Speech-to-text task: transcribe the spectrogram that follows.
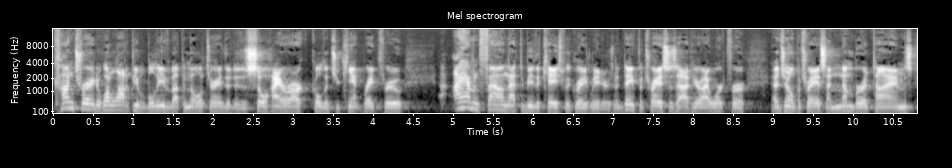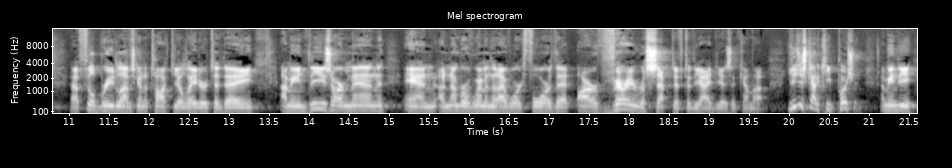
contrary to what a lot of people believe about the military, that it is so hierarchical that you can't break through, I haven't found that to be the case with great leaders. When Dave Petraeus is out here, I worked for uh, General Petraeus a number of times. Uh, Phil Breedlove's going to talk to you later today. I mean, these are men and a number of women that I've worked for that are very receptive to the ideas that come up. You just got to keep pushing. I mean, the,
